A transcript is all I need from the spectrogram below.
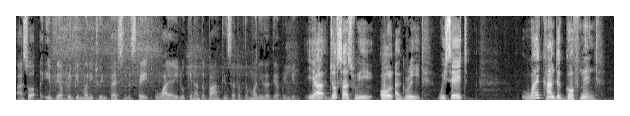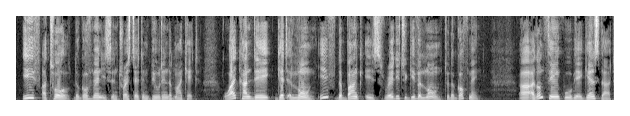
Uh, so if they are bringing money to invest in the state, why are you looking at the bank instead of the money that they are bringing? Yeah, just as we all agreed, we said, why can't the government, if at all the government is interested in building the market, why can't they get a loan if the bank is ready to give a loan to the government? Uh, I don't think we'll be against that.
